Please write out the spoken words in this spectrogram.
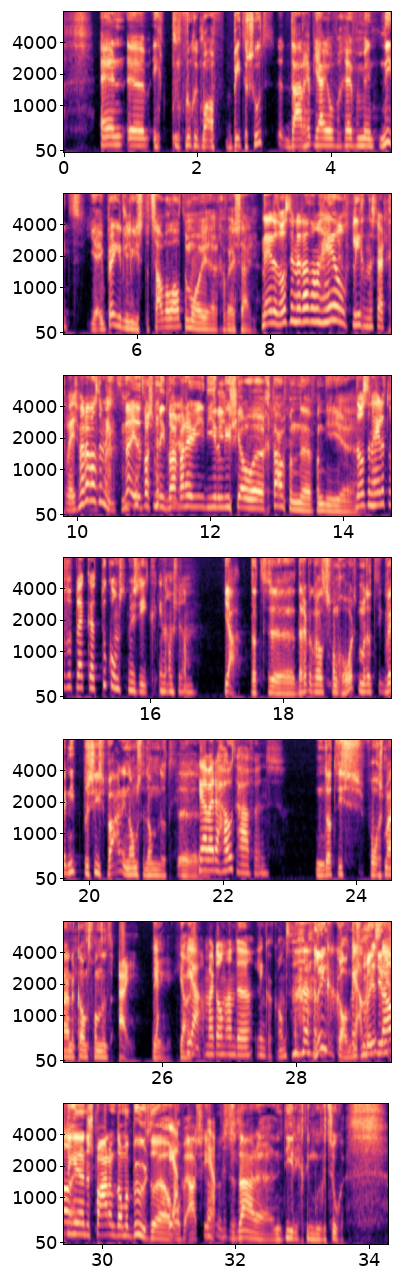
En eh, ik, toen vroeg ik me af, Bitterzoet, daar heb jij op een gegeven moment niet je EP release. Dat zou wel al te mooi eh, geweest zijn. Nee, dat was inderdaad een heel vliegende start geweest. Maar dat was hem niet. Nee, dat was hem niet. Waar, waar heb je die release show eh, gedaan van, van die... Dat was een hele toffe plek, Toekomstmuziek in Amsterdam. Ja, dat, daar heb ik wel eens van gehoord. Maar dat, ik weet niet precies waar in Amsterdam dat... Ja, bij de houthavens. Dat is volgens mij aan de kant van het ei. Ja, Denk ik. Ja, ja, maar dan aan de linkerkant. Linkerkant. Dus een beetje het is wel- richting eh, de Sparendamme buurt eh, op. Ja, dus daar, eh, in die richting moet ik het zoeken.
